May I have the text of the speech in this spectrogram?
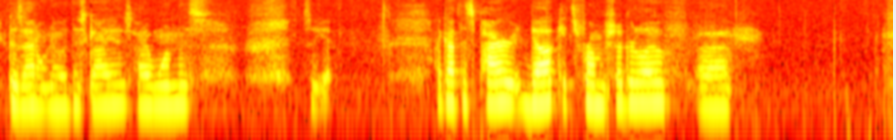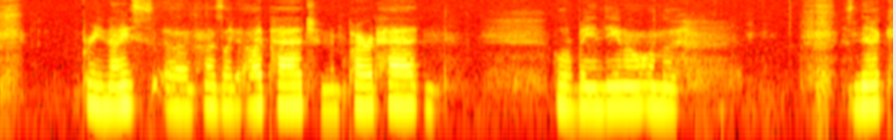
Because I don't know who this guy is. I won this. So yeah. I got this pirate duck. It's from Sugarloaf. Uh, pretty nice. Uh, has like an eye patch and a pirate hat and a little bandana on the his neck.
